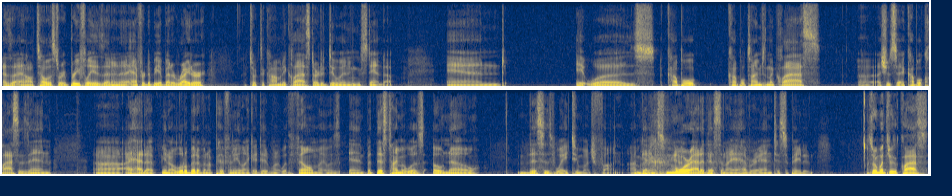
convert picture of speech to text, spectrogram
as I, and I'll tell the story briefly, is that in an effort to be a better writer, I took the comedy class, started doing stand up, and it was a couple couple times in the class, uh, I should say a couple classes in. Uh, I had a you know a little bit of an epiphany like I did when it with film. It was, and but this time it was oh no, this is way too much fun. I'm getting more out of this than I ever anticipated. So I went through the class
